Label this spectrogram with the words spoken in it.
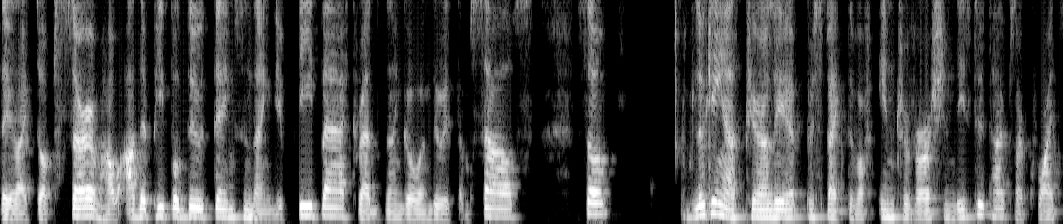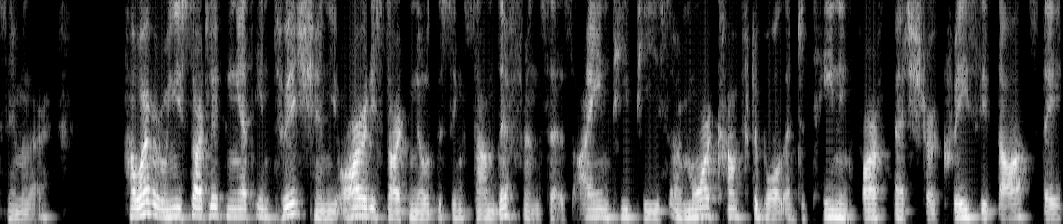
they like to observe how other people do things and then give feedback rather than go and do it themselves. So looking at purely a perspective of introversion, these two types are quite similar. However, when you start looking at intuition, you already start noticing some differences. INTPs are more comfortable entertaining far-fetched or crazy thoughts. They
